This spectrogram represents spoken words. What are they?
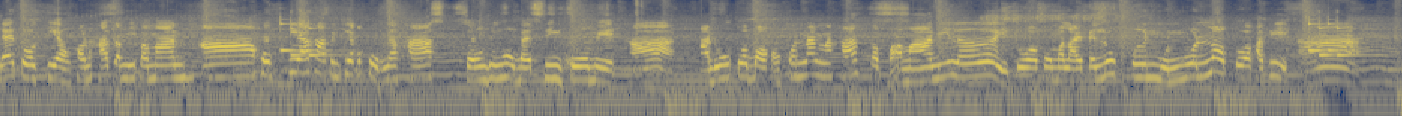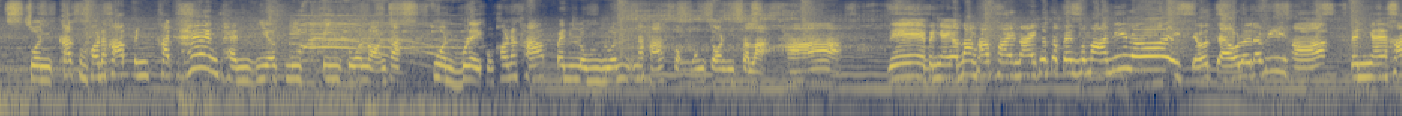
และตัวเกียร์ของเขานะคะ จะมีประมาณอ่าหกเกียร์ค่ะ เป็นเกียร์กระปุกนะคะสองถึงหกแบบซิงโครเมดค่ะมาดูตัวเบอกของคนนั่งนะคะก็ประมาณนี้เลย ตัวพวงมาลัยเป็นลูกปืนหมุนวนรอบตัวค่ะพี่อ่า ส่วนคัดของเขานะคะ เป็นคัดแห้งแผ่นเดียวมีปิงตัวหนอนค่ะ ส่วนเบรกของเขานะคะ เป็นลมล้วนนะคะสองวงจรอิสระค่ะนี่เป็นไงกันบ้างคะภายในก็จะเป็นประมาณนี้เลยแจ๋วแจ๋วๆเลยนะพี่คะเป็นไงคะ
